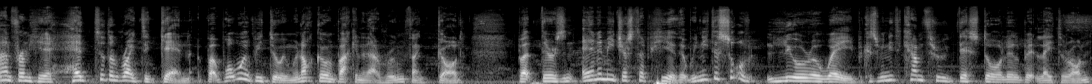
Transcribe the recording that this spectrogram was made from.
And from here, head to the right again. But what we'll be doing, we're not going back into that room, thank God. But there's an enemy just up here that we need to sort of lure away. Because we need to come through this door a little bit later on.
